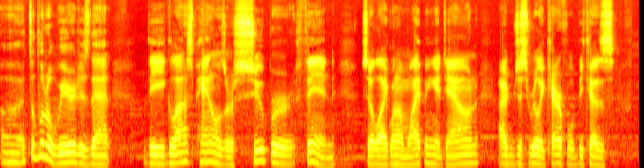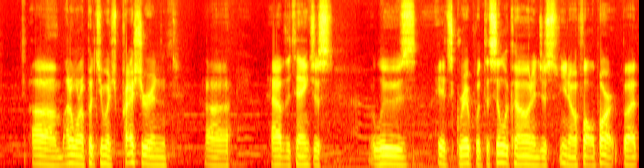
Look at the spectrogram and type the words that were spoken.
uh, it's a little weird is that the glass panels are super thin. So like when I'm wiping it down, I'm just really careful because um, I don't want to put too much pressure and uh, have the tank just lose its grip with the silicone and just, you know, fall apart. But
